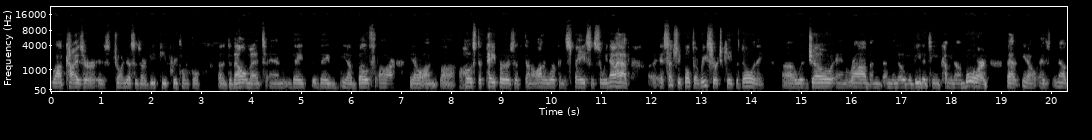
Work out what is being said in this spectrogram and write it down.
Rob Kaiser has joined us as our VP preclinical uh, development. And they they you know both are you know, on uh, a host of papers, have done a lot of work in the space. And so we now have uh, essentially built a research capability uh, with Joe and Rob and, and the Nova Vita team coming on board that, you know, has now,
